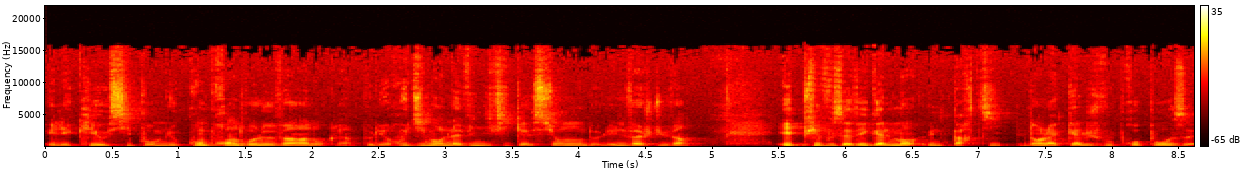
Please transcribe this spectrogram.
et les clés aussi pour mieux comprendre le vin, donc un peu les rudiments de la vinification, de l'élevage du vin. Et puis vous avez également une partie dans laquelle je vous propose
